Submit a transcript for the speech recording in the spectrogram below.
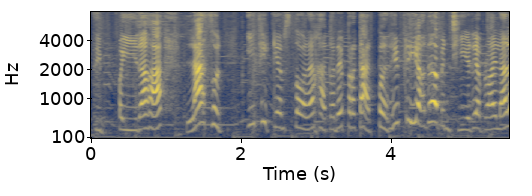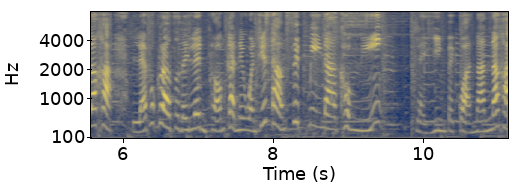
20 ปีนะคะ ล่าสุด Epic Game Store นะคะ ก็ได้ประกาศเปิดให้พรีออเดอร์เป็นทีเรียบร้อยแล้วล่ะค่ะ และพวกเราจะได้เล่นพร้อมกันในวันที่ 30 มีนาคมนี้ และยิ่งไปกว่านั้นนะคะ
